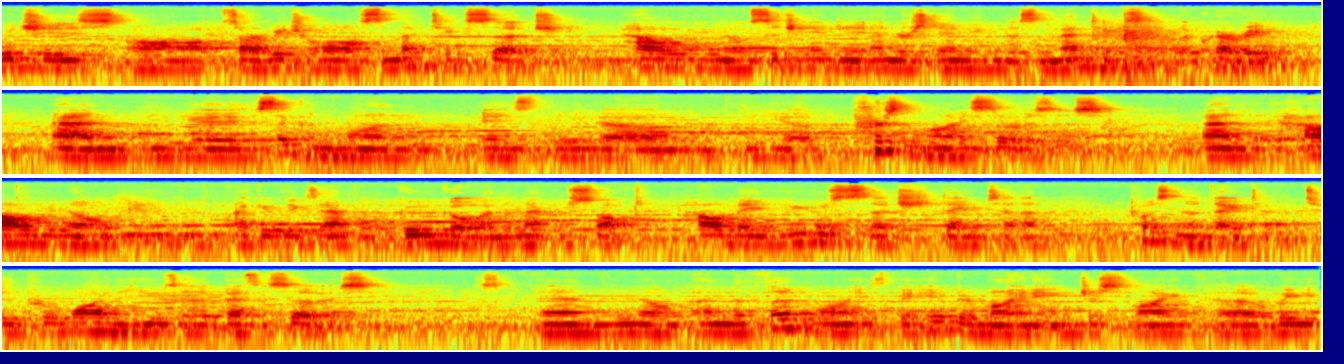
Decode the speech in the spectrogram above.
which is, uh, sorry, which are semantic search, how you know search engine understanding the semantics of the query, and the, uh, the second one is the um, the uh, personalized services, and how you know, I give the example Google and Microsoft, how they use such data, personal data, to provide the user a better service. And you know, and the third one is behavior mining. Just like uh, we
